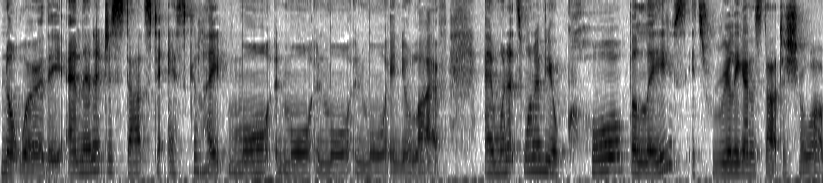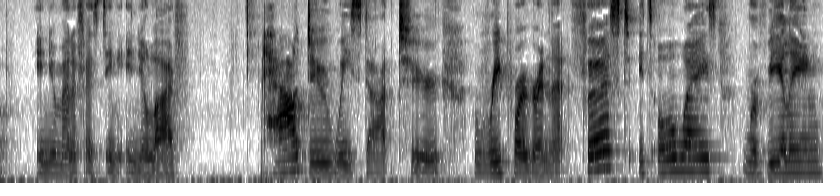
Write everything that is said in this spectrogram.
not worthy. And then it just starts to escalate more and more and more and more in your life. And when it's one of your core beliefs, it's really going to start to show up in your manifesting in your life. How do we start to reprogram that? First, it's always revealing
